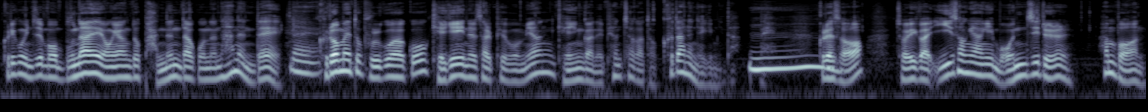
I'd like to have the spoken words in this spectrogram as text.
그리고 이제 뭐 문화의 영향도 받는다고는 하는데 네. 그럼에도 불구하고 개개인을 살펴보면 개인 간의 편차가 더 크다는 얘기입니다. 네. 음. 그래서 저희가 이 성향이 뭔지를 한번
